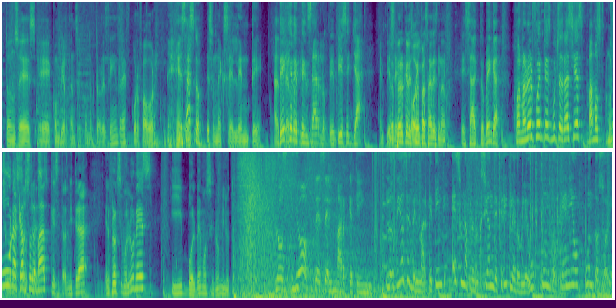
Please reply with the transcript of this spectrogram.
Entonces, eh, conviértanse en conductores de InDrive, por favor. Exacto. Es, es una excelente Deje de pensarlo, empiece ya. Empiece Lo peor que les hoy. puede pasar es nada. Exacto. Venga, Juan Manuel Fuentes, muchas gracias. Vamos, Muchas una gracias cápsula más que se transmitirá el próximo lunes y volvemos en un minuto. Los dioses del marketing. Los Dioses del Marketing es una producción de www.genio.sol,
